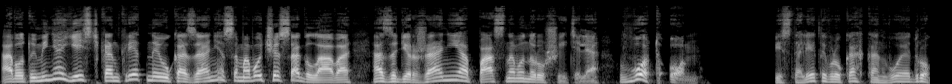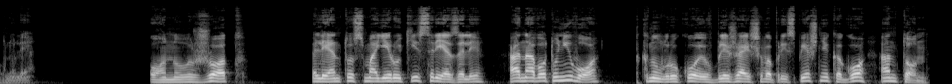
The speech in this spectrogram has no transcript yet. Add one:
А вот у меня есть конкретное указание самого часоглава о задержании опасного нарушителя. Вот он». Пистолеты в руках конвоя дрогнули. «Он лжет. Ленту с моей руки срезали. Она вот у него», — ткнул рукой в ближайшего приспешника Го Антон.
